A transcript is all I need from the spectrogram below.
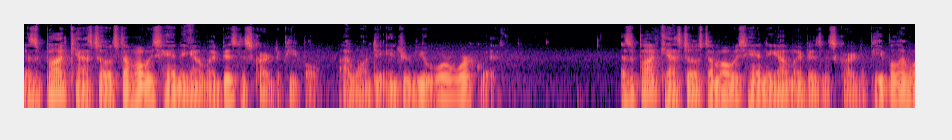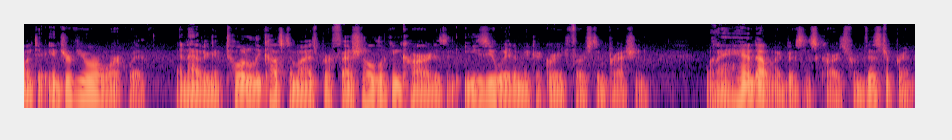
As a podcast host, I'm always handing out my business card to people I want to interview or work with. As a podcast host, I'm always handing out my business card to people I want to interview or work with, and having a totally customized, professional looking card is an easy way to make a great first impression. When I hand out my business cards from Vistaprint,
